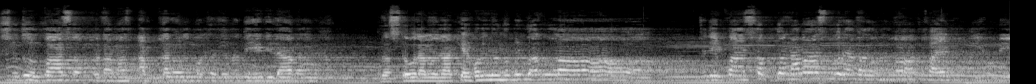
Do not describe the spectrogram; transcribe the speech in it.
শুধু পাঁচ অক্ট নামাজ আপনার উম্মতের জন্য দিয়ে দিলাম। নবী আল্লাহ, যদি পাঁচ নামাজ পড়ে আমার উম্মত ফায়দা কি হবে?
